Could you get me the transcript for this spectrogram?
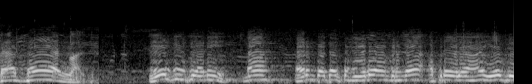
பால் ball. ஏசிசி அணி. நான் அருண் பிரகாஷ் கொஞ்சம் வெளியே வந்துருங்க. அப்படியே ஏசிசி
